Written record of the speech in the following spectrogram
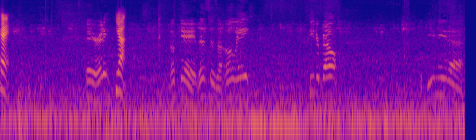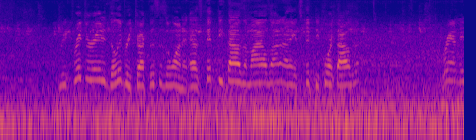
Okay. Okay, you ready? Yeah. Okay, this is a 08 Peterbilt. If you need a refrigerated delivery truck, this is the one. It has 50,000 miles on it. I think it's 54,000. Brand new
